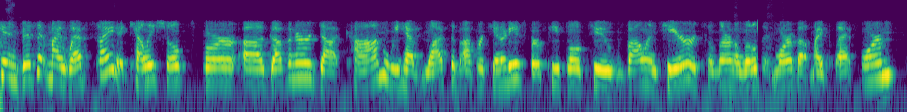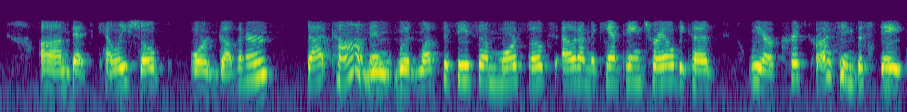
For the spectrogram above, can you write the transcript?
you can visit my website at kellyschultzforgovernor.com. Uh, we have lots of opportunities for people to volunteer or to learn a little bit more about my platform. Um, that's kellyschultzforgovernor.com. And would love to see some more folks out on the campaign trail because we are crisscrossing the state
